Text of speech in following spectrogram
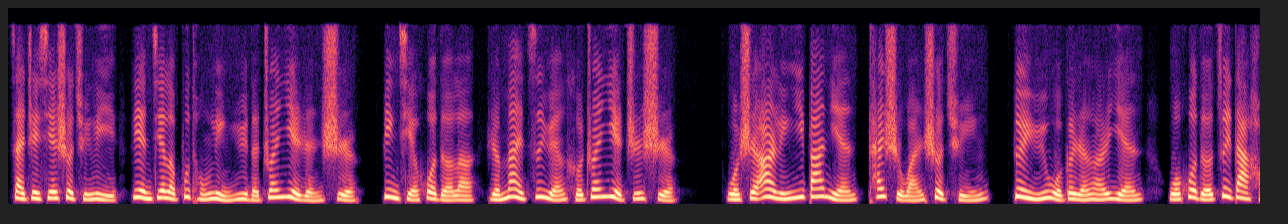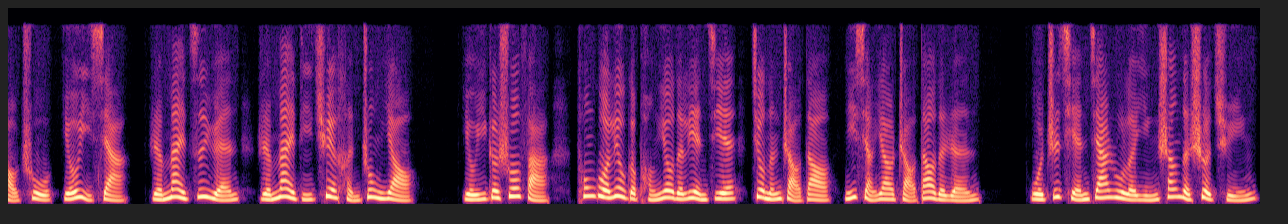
在这些社群里链接了不同领域的专业人士，并且获得了人脉资源和专业知识。我是二零一八年开始玩社群，对于我个人而言，我获得最大好处有以下：人脉资源，人脉的确很重要。有一个说法，通过六个朋友的链接就能找到你想要找到的人。我之前加入了营商的社群。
